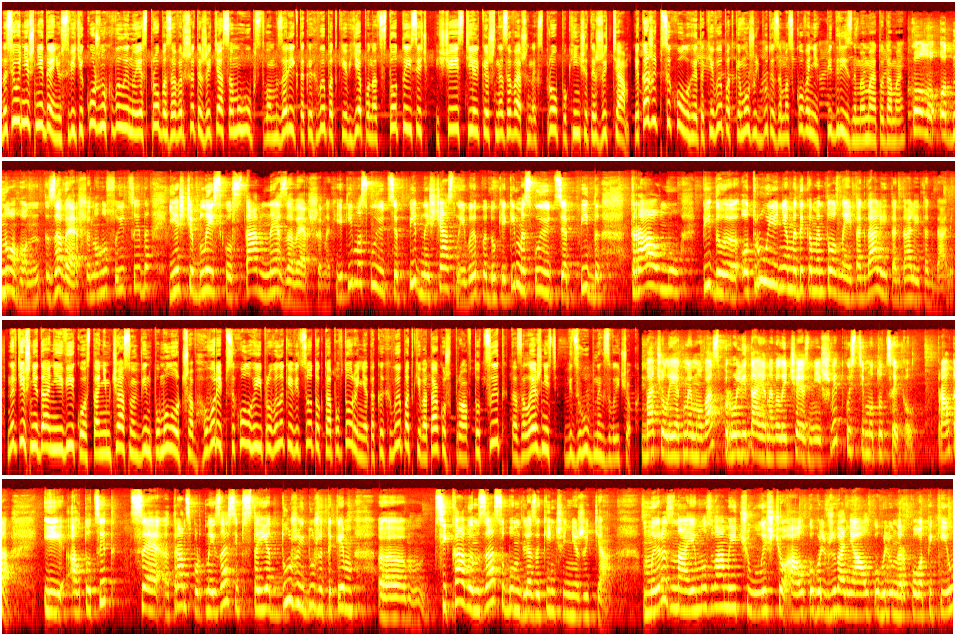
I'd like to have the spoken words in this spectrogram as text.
На сьогоднішній день у світі кожну хвилину є спроба завершити життя самогубством. За рік таких випадків є понад 100 тисяч, і ще є стільки ж незавершених спроб покінчити життя. Як кажуть психологи, такі випадки можуть бути замасковані під різними методами. Коло одного завершеного суїцида є ще близько ста незавершених, які маскуються під нещасний випадок, які маскуються під травму, під е, отруєння медикаментозне і так далі. і так далі, і так далі. Невтішні дані віку останнім часом він помолодшав. Говорять психологи і про великий відсоток та повторення таких випадків, а також про автоцит та залежність від згубних звичок. Бачили, як мимо вас пролітає на величезній швидкості мотоцикл, правда? І автоцит. Це транспортний засіб стає дуже і дуже таким е, цікавим засобом для закінчення життя. Ми знаємо з вами і чули, що алкоголь, вживання алкоголю, наркотиків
